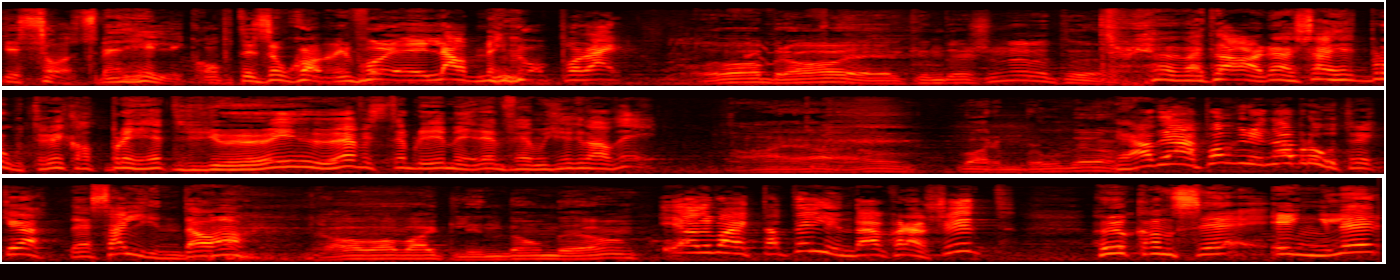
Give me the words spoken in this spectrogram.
Det så ut som en helikopter som kom inn for landing oppå der. Det var bra aircondition, vet du. Jeg vet, Arne er så helt blodtrykk at blir helt rød i huet hvis det blir mer enn 25 grader. Nei, jeg er jo varmblodig, da. Ja, det er på grunn av blodtrykket. Det sa Linda òg. Ja, hva veit Linda om det, da? Ja, du veit at Linda er klasjet? Hun kan se engler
